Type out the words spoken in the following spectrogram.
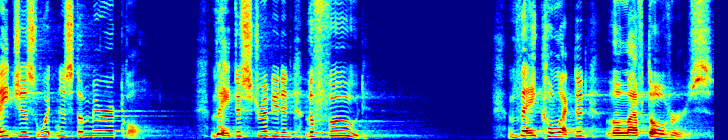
They just witnessed a miracle. They distributed the food. They collected the leftovers.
